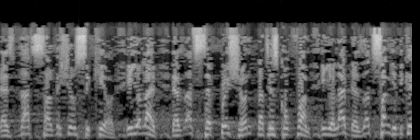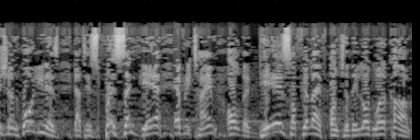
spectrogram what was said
there's that salvation secured. In your life, there's that separation that is confirmed. In your life, there's that sanctification, holiness that is present there every time, all the days of your life until the Lord will come.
